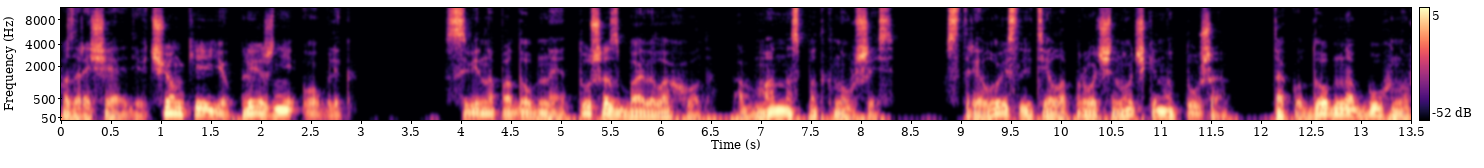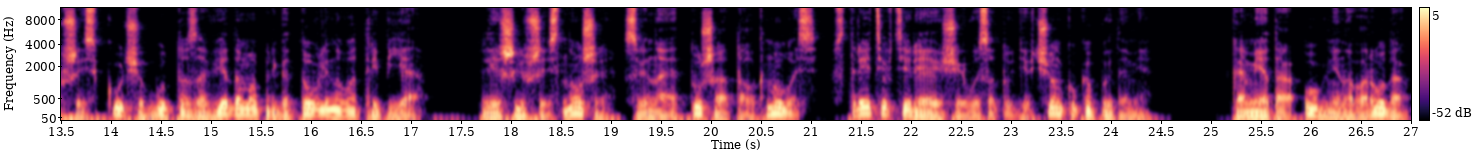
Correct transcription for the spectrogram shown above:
возвращая девчонке ее прежний облик. Свиноподобная туша сбавила ход, обманно споткнувшись. Стрелой слетела прочь Ночкина туша, так удобно бухнувшись кучу, будто заведомо приготовленного тряпья. Лишившись ноши, свиная туша оттолкнулась, встретив теряющую высоту девчонку копытами. Комета огненного рода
